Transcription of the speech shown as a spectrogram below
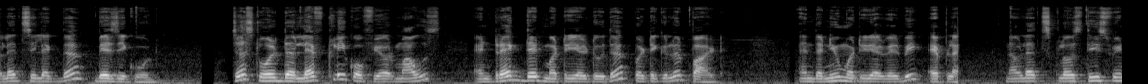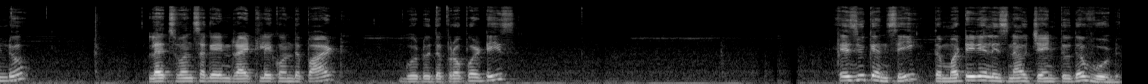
So let's select the basic wood. Just hold the left click of your mouse and drag that material to the particular part and the new material will be applied. Now let's close this window. Let's once again right click on the part, go to the properties As you can see, the material is now changed to the wood.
